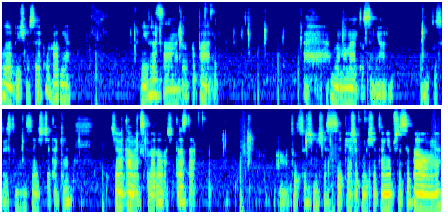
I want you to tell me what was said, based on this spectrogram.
Zrobiliśmy sobie pochodnie. I wracamy do kopalni. No momento, senior. No, tu sobie jest to zejście takie. Idziemy tam eksplorować. I teraz tak. O, tu coś mi się sypie, żeby mi się to nie przysypało, nie?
